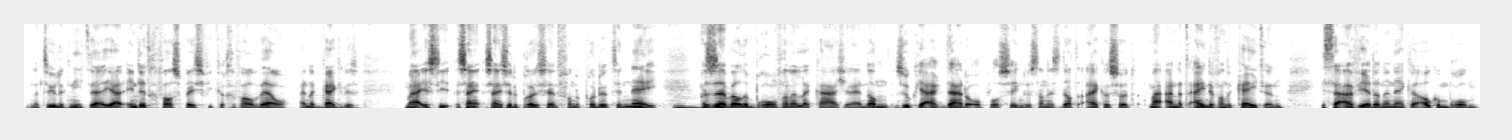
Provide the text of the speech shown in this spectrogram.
natuurlijk niet. Hè? Ja, in dit geval specifieke geval wel. En dan kijk je dus, maar is die, zijn, zijn ze de producent van de producten? Nee. Mhm. Maar ze zijn wel de bron van een lekkage. En dan zoek je eigenlijk daar de oplossing. Dus dan is dat eigenlijk een soort. Maar aan het einde van de keten is de AVR dan in één keer ook een bron.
